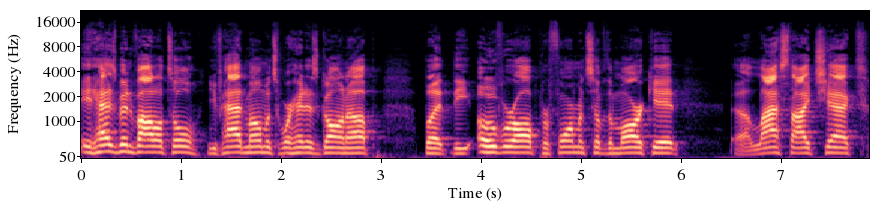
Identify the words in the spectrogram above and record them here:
it has been volatile. You've had moments where it has gone up, but the overall performance of the market, uh, last I checked,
